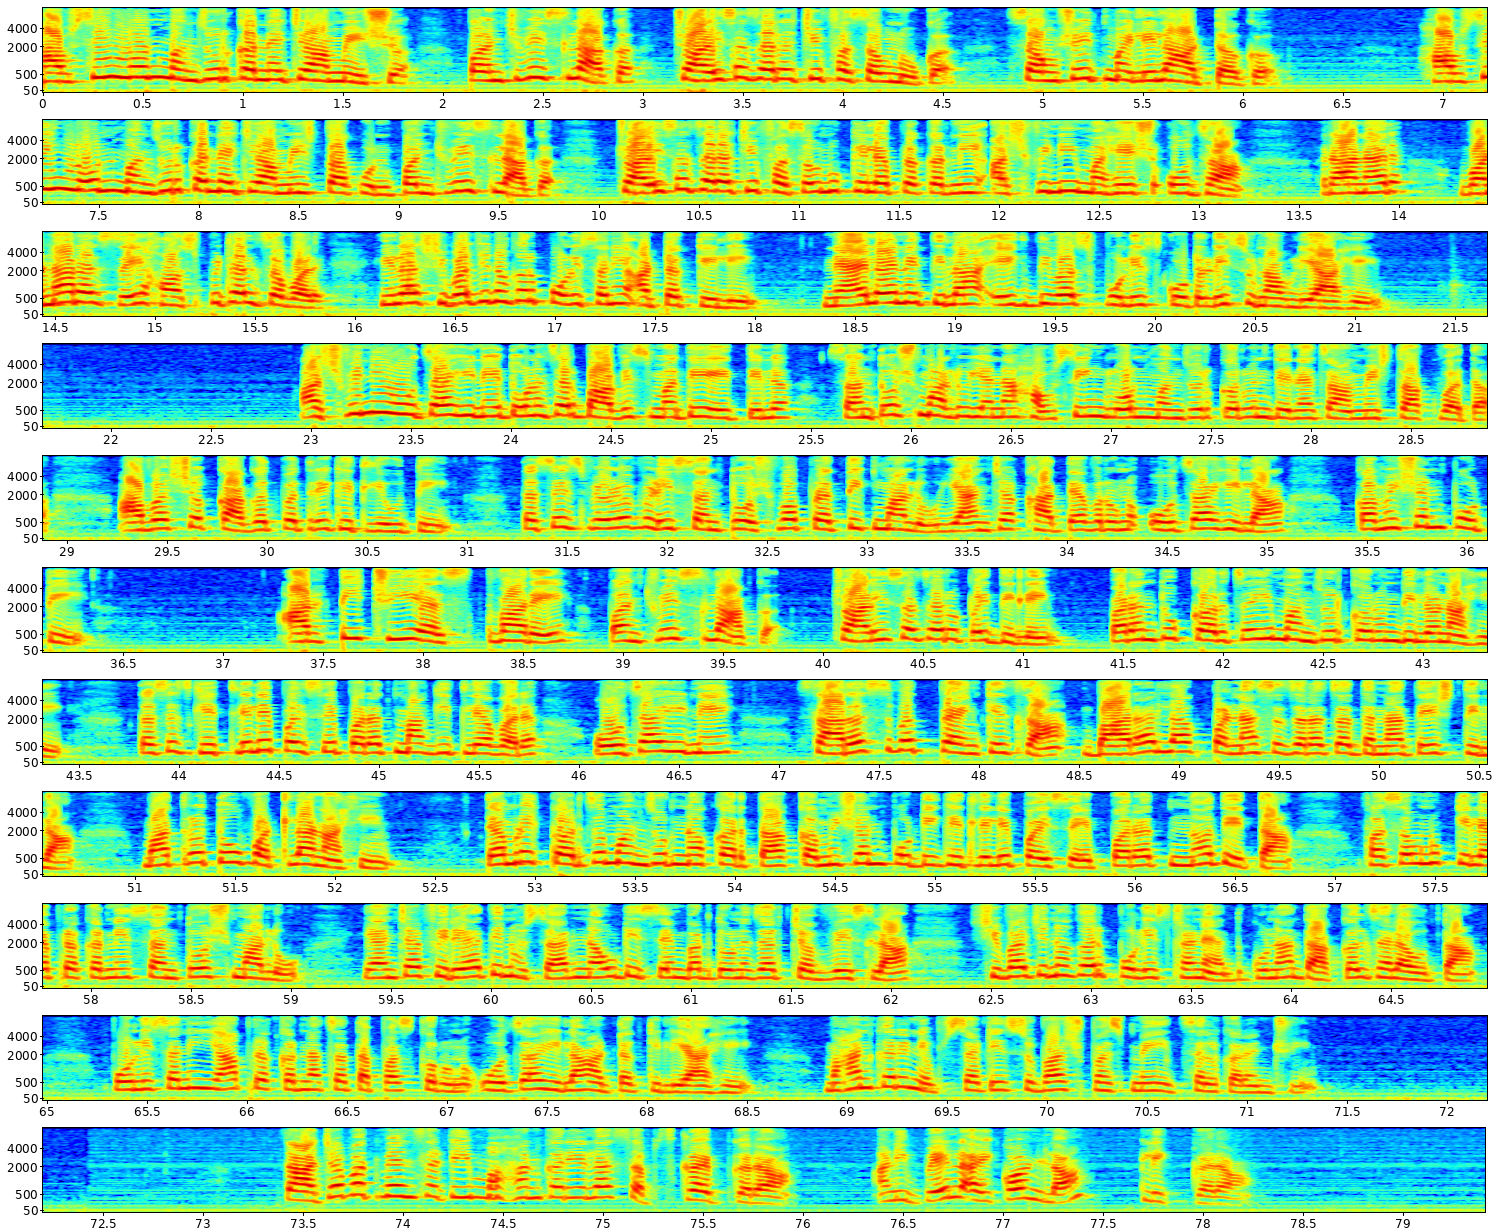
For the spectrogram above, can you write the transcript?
Housing loan मंजूर करण्याचे आमिष पंचवीस लाख चाळीस हजाराची फसवणूक संशयित महिलेला अटक. हाऊसिंग लोन मंजूर करण्याचे आमिष टाकून पंचवीस लाख चाळीस हजाराची फसवणूक केल्याप्रकरणी अश्विनी महेश ओझा राहणार वनारसे हॉस्पिटलजवळ. हिला शिवाजीनगर पोलिसांनी अटक केली. न्यायालयाने तिला एक दिवस पोलीस कोठडी सुनावली आहे. अश्विनी ओझा हिने दोन हजार बावीसमध्ये येथील संतोष मालू यांना हाऊसिंग लोन मंजूर करून देण्याचा आमिष दाखवत आवश्यक कागदपत्रे घेतली होती. तसेच वेळोवेळी संतोष व प्रतीक मालू यांच्या खात्यावरून ओझा हिला कमिशन पोटी आर टी जी एसद्वारे पंचवीस लाख चाळीस हजार रुपये दिले. परंतु कर्जही मंजूर करून दिलं नाही. तसेच घेतलेले पैसे परत मागितल्यावर ओझा हिने सारस्वत बँकेचा बारा लाख पन्नास हजाराचा धनादेश दिला. मात्र तो वटला नाही. त्यामुळे कर्ज मंजूर न करता कमिशन पोटी घेतलेले पैसे परत न देता फसवणूक केल्याप्रकरणी संतोष मालू यांच्या फिर्यादीनुसार नऊ डिसेंबर दोन हजार चोवीसला शिवाजीनगर पोलीस ठाण्यात गुन्हा दाखल झाला होता. पोलिसांनी या प्रकरणाचा तपास करून ओझा हिला अटक केली आहे. महानकरी न्यूजसाठी सुभाष भस्मे इचलकरंजी. ताज्या बातम्यांसाठी महानकरीला सबस्क्राईब करा आणि बेल आयकॉनला क्लिक करा.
